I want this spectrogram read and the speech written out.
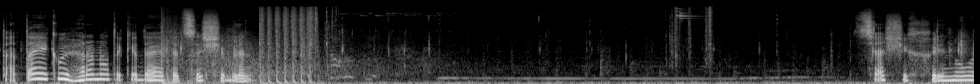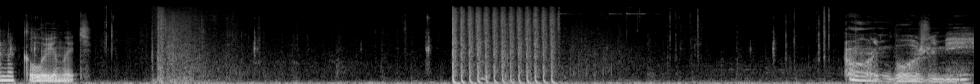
Та та як ви гранати кидаєте, це ще, блін. Ця ще хріново наклинить. Ой, боже мій.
